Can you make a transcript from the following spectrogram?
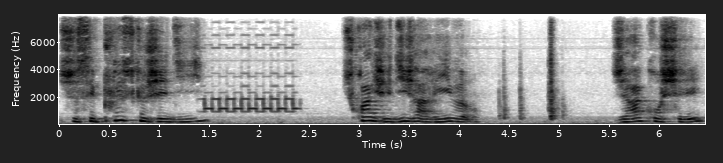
je sais plus ce que j'ai dit. Je crois que j'ai dit j'arrive. J'ai raccroché.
